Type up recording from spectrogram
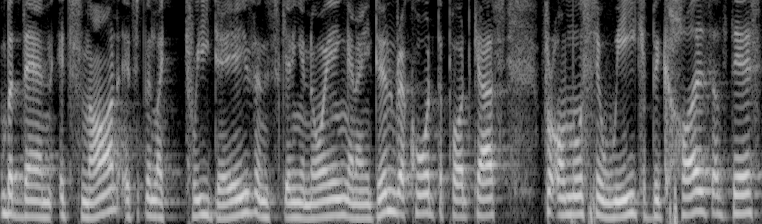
but then it's not. It's been like three days and it's getting annoying. And I didn't record the podcast for almost a week because of this.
